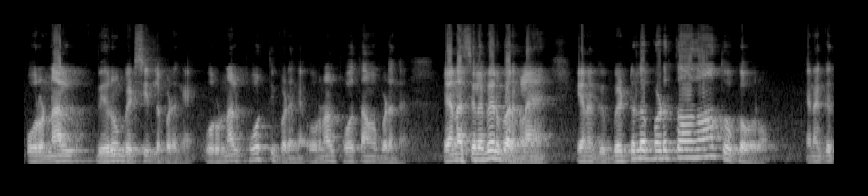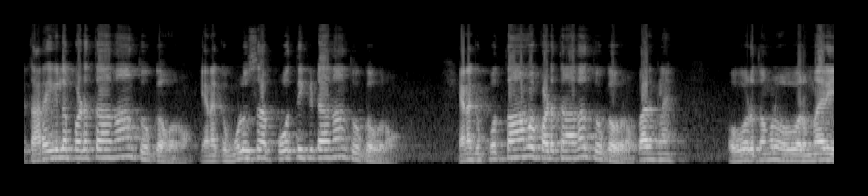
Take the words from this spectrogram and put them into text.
ஒரு நாள் வெறும் பெட்ஷீட்டில் படுங்க. ஒரு நாள் போர்த்தி படுங்க. ஒரு நாள் போத்தாமல் படுங்க. ஏன்னா சில பேர் பாருங்களேன் எனக்கு பெட்டில் படுத்தாதான் தூக்கம் வரும். எனக்கு தரையில் படுத்தாதான் தூக்கம் வரும். எனக்கு முழுசாக போத்திக்கிட்டாதான் தூக்கம் வரும். எனக்கு பொத்தாமல் படுத்தினாதான் தூக்கம் வரும். பாருங்களேன். ஒவ்வொருத்தவங்களும் ஒவ்வொரு மாதிரி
